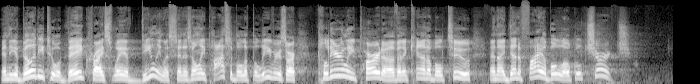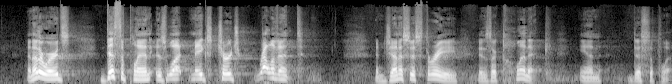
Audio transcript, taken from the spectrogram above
And the ability to obey Christ's way of dealing with sin is only possible if believers are clearly part of and accountable to an identifiable local church. In other words, discipline is what makes church relevant. And Genesis 3 is a clinic in discipline.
